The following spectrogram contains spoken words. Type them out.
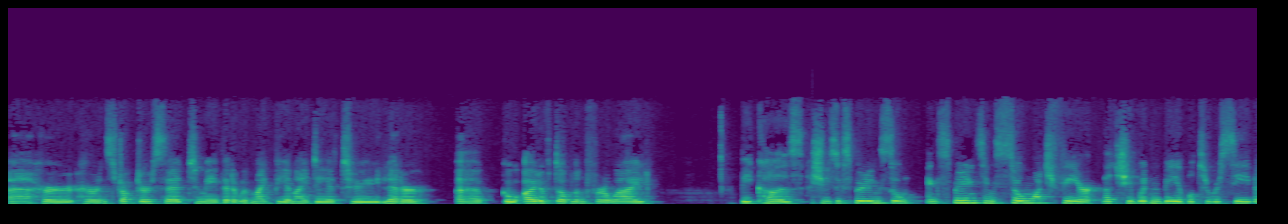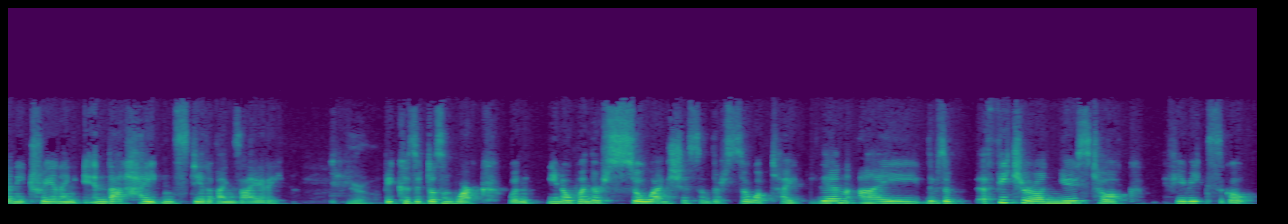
uh, her her instructor said to me that it would, might be an idea to let her uh, go out of Dublin for a while because she was experiencing so experiencing so much fear that she wouldn't be able to receive any training in that heightened state of anxiety. Yeah. Because it doesn't work when you know when they're so anxious and they're so uptight. Then I there was a, a feature on Newstalk a few weeks ago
